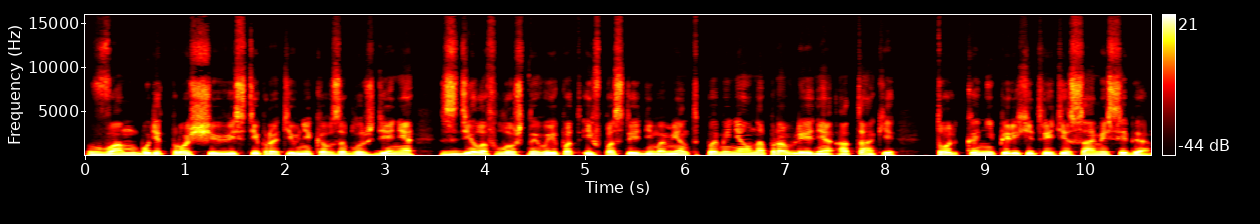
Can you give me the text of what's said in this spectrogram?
Вам будет проще ввести противника в заблуждение, сделав ложный выпад и в последний момент поменял направление атаки. Только не перехитрите сами себя,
